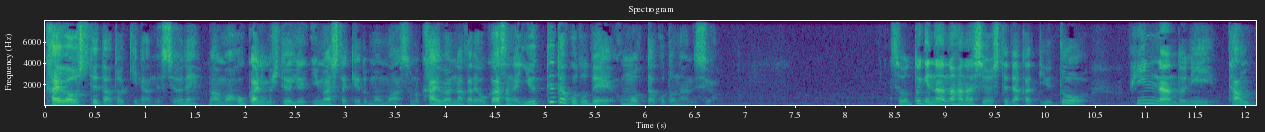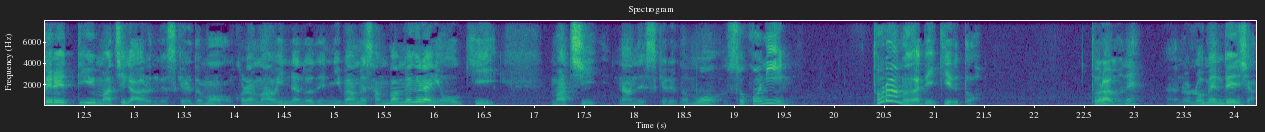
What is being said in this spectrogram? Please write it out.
会話をしてた時なんですよね。まあまあ他にも人いましたけども、まあその会話の中でお母さんが言ってたことで思ったことなんですよ。その時何の話をしてたかっていうと、フィンランドにタンペレっていう町があるんですけれども、これはまあフィンランドで2番目、3番目ぐらいに大きい町なんですけれども、そこにトラムができると。トラムね。あの路面電車。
